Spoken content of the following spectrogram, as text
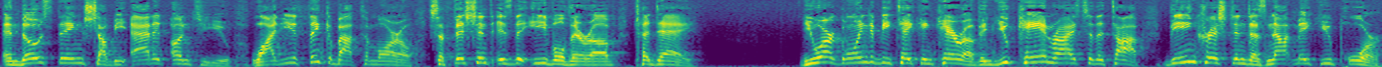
and those things shall be added unto you. Why do you think about tomorrow? Sufficient is the evil thereof today. You are going to be taken care of, and you can rise to the top. Being Christian does not make you poor.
